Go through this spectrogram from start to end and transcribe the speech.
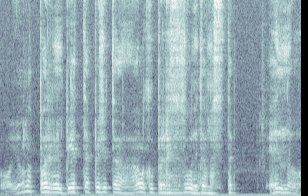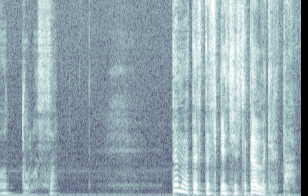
Voi olla parempi, että pysytään alkuperäisessä suunnitelmassa, että en ole tulossa. Tämä tästä sketsistä tällä kertaa.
